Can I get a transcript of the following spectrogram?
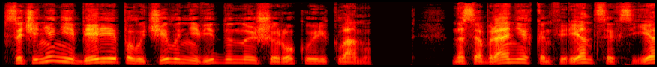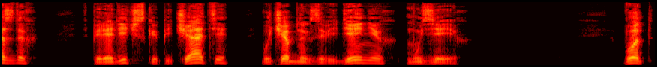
Сочинение Берии получило невиданную широкую рекламу. На собраниях, конференциях, съездах, в периодической печати, в учебных заведениях, музеях. Вот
